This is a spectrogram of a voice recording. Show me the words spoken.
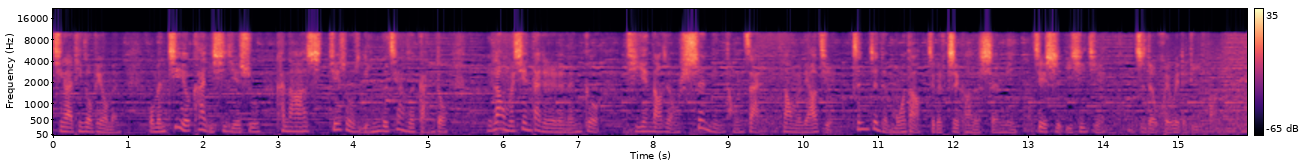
亲爱的听众朋友们，我们借由看以西结书，看他接受灵的这样的感动，也让我们现代的人能够。体验到这种圣灵同在，让我们了解真正的摸到这个至高的神明，这也是以西结值得回味的地方。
